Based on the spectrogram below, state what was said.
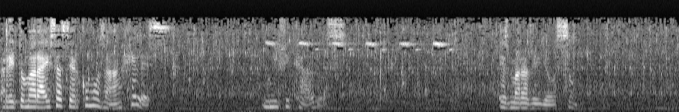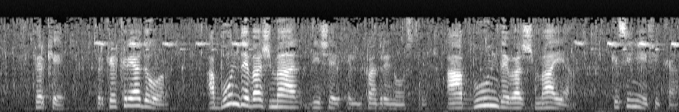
Retomaráis a ser como los ángeles, unificados. Es maravilloso. ¿Por qué? Porque el Creador, abunde vashmal, dice el Padre nuestro, abunde vashmaya, ¿qué significa?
